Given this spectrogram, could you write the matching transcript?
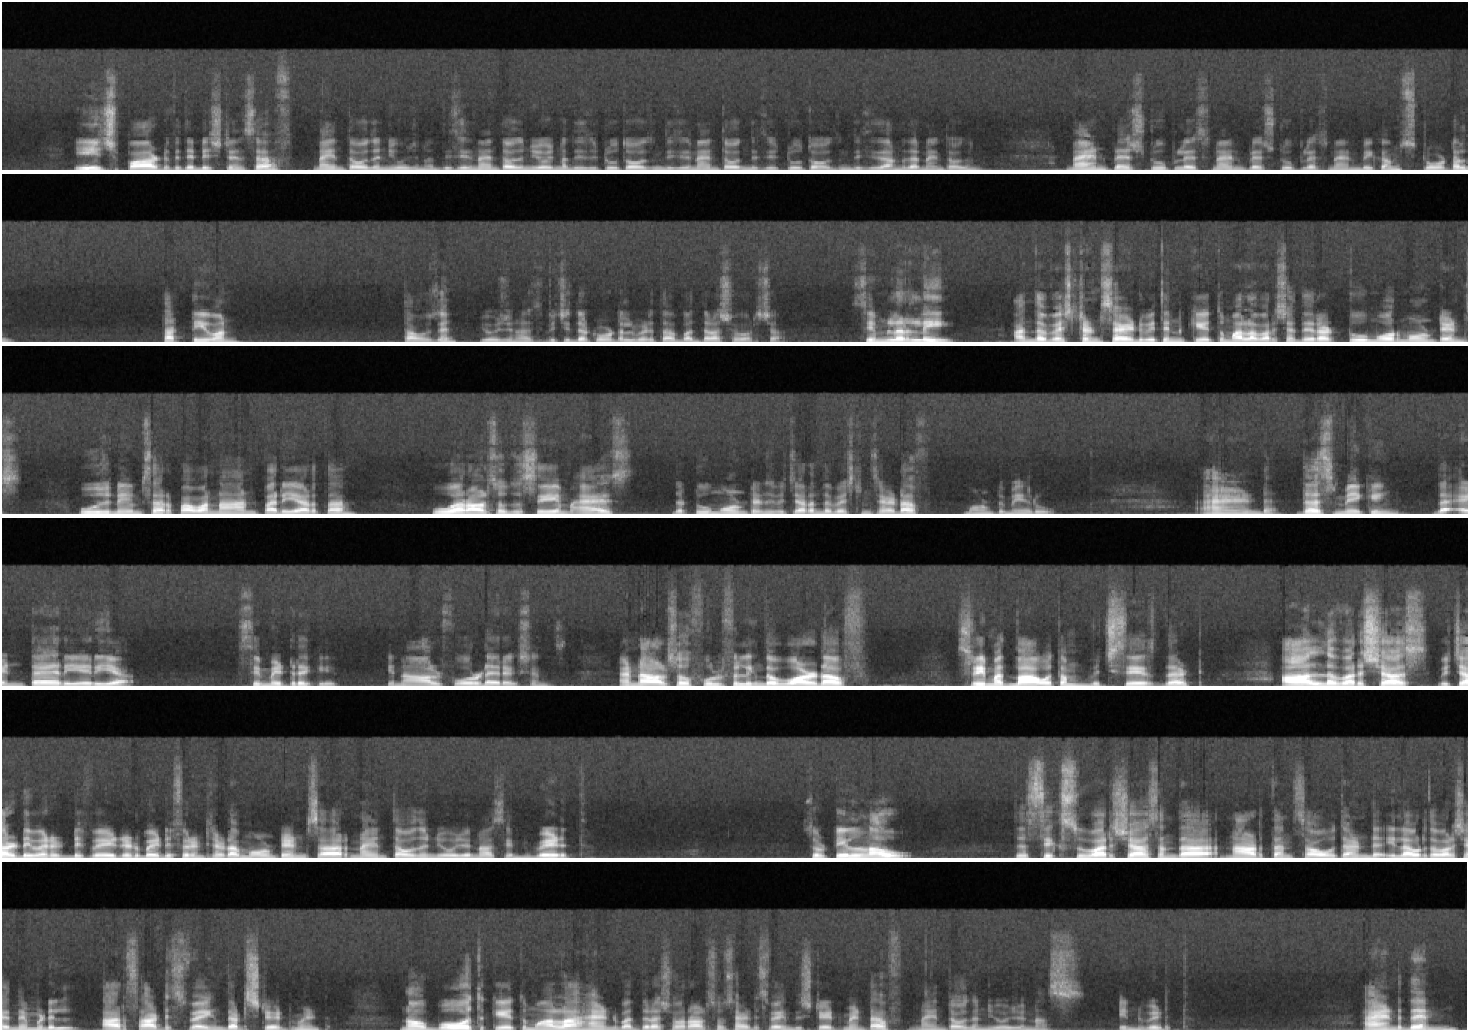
each part with a distance of 9000 yojana. This is 9000 yojana, this is 2000, this is 9000, this is 2000, this is another 9000. 9 plus 2 plus 9 plus 2 plus 9 becomes total 31,000 yojanas, which is the total width of Bhadrashva Varsha. Similarly, on the western side within Ketumala Varsha, there are two more mountains whose names are Pavana and Pariyatra, who are also the same as the two mountains which are on the western side of Mount Meru, and thus making the entire area symmetric in all four directions, and also fulfilling the word of Srimad Bhagavatam, which says that all the varshas which are divided divided by different set of mountains are 9000 yojanas in width. So till now the six varshas on the north and south and ilavrta varsha in the middle are satisfying that statement. Now both ketumala and bhadrashva are also satisfying the statement of 9000 yojanas in width. And then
